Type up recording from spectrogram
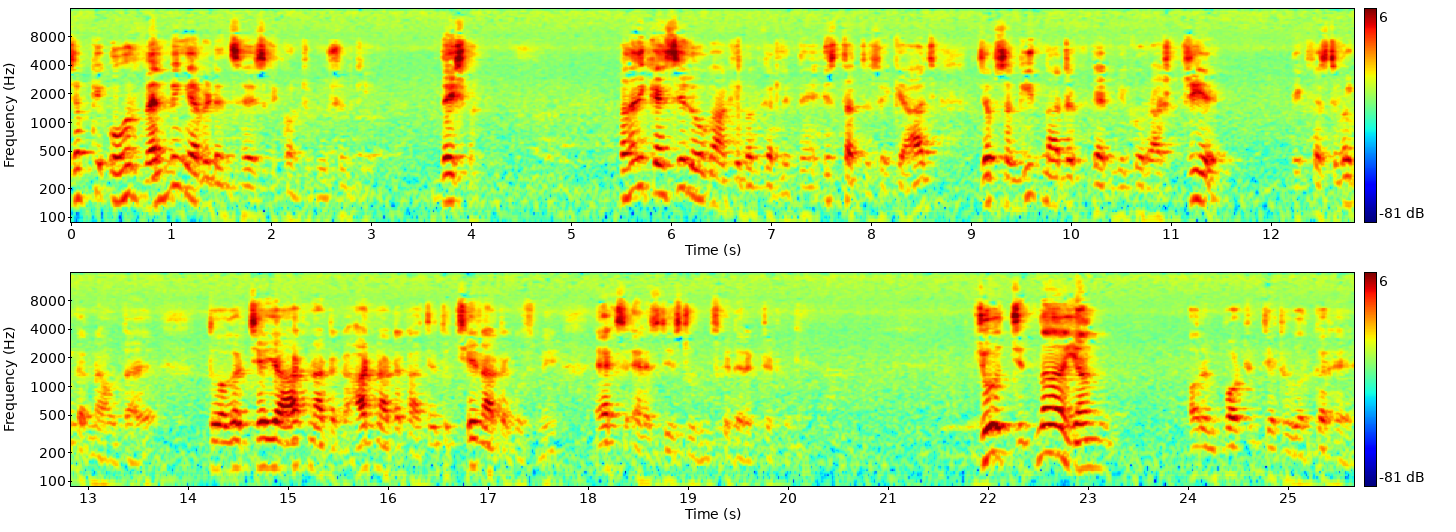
जबकि ओवरवेलमिंग एविडेंस है इसके कंट्रीब्यूशन की, देश में पता नहीं कैसे लोग आँखें बंद कर लेते हैं इस तथ्य से कि आज जब संगीत नाटक अकेडमी को राष्ट्रीय एक फेस्टिवल करना होता है तो अगर छह या आठ नाटक आठ नाटक आते हैं तो छह नाटक उसमें एक्स एनएसडी स्टूडेंट्स के डायरेक्टेड होते हैं। जो जितना यंग और इम्पोर्टेंट थिएटर वर्कर है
